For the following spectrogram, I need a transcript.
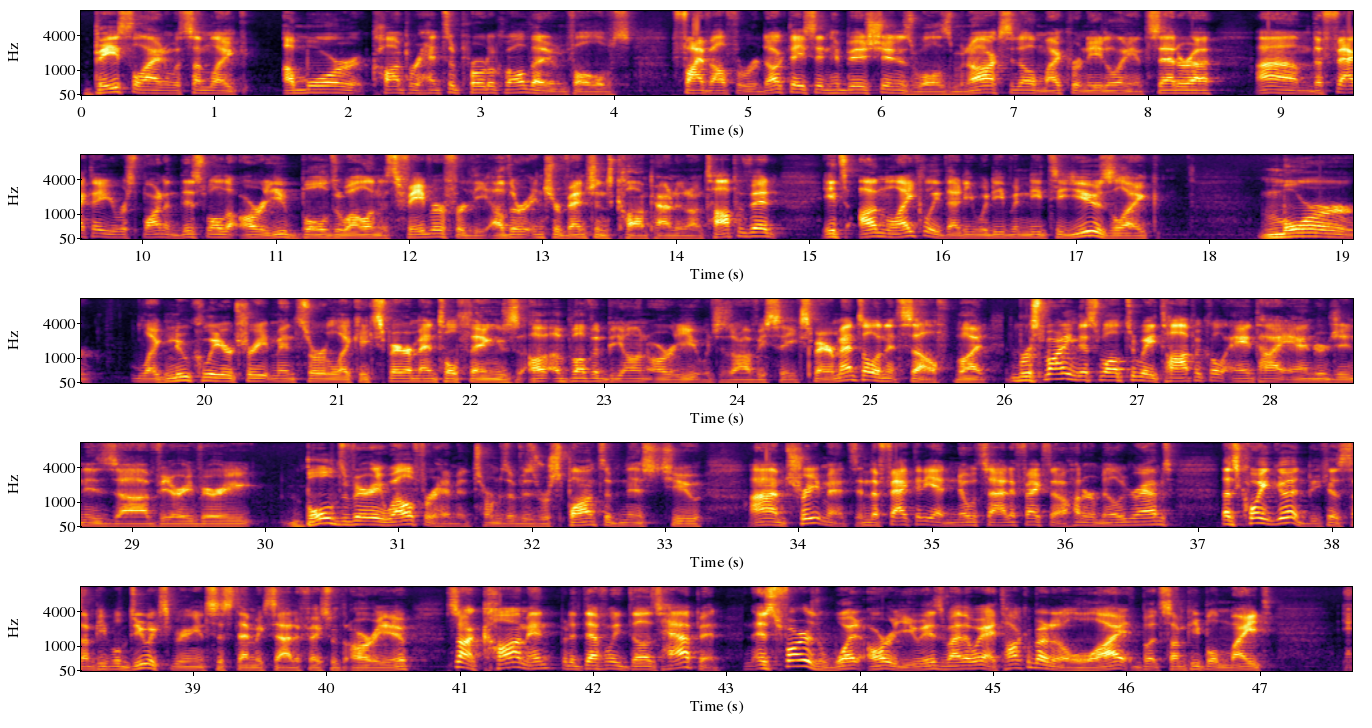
baseline with some like a more comprehensive protocol that involves 5-alpha reductase inhibition as well as minoxidil, microneedling, etc. Um, the fact that he responded this well to RU bodes well in his favor for the other interventions compounded on top of it. It's unlikely that he would even need to use like more like nuclear treatments or like experimental things above and beyond RU, which is obviously experimental in itself. But responding this well to a topical anti-androgen is uh, very, very bodes very well for him in terms of his responsiveness to um, treatments. And the fact that he had no side effects at 100 milligrams, that's quite good because some people do experience systemic side effects with RU. It's not common, but it definitely does happen. As far as what RU is, by the way, I talk about it a lot, but some people might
